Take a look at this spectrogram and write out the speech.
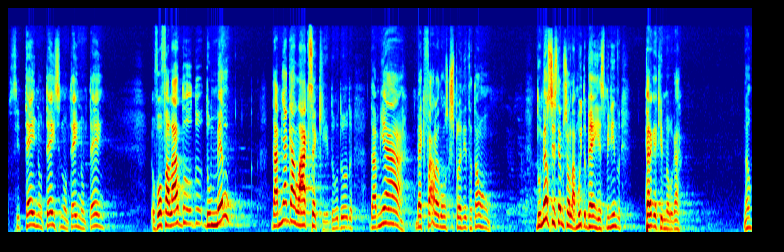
Se tem, não tem, se não tem, não tem. Eu vou falar do, do, do meu, da minha galáxia aqui, do, do, da minha, como é que fala, onde os planetas estão? Do meu sistema solar. Muito bem, esse menino, pega aqui no meu lugar. Não?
